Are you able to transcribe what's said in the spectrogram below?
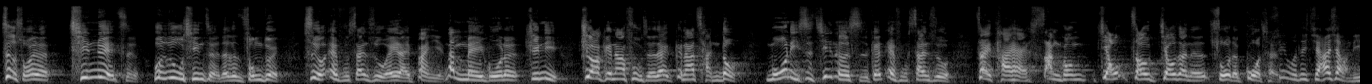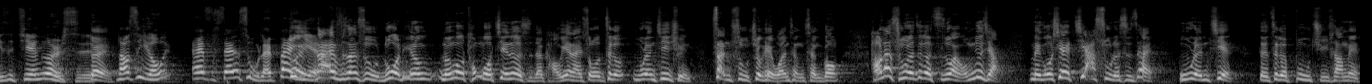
这个所谓的侵略者或入侵者的这个中队是由 F 三十五 A 来扮演，那美国的军力就要跟他负责，在跟他缠斗。模拟是歼二十跟 F 三十五在台海上空交交交战的所有的过程，所以我的假想敌是歼二十，对，然后是由 F 三十五来扮演。那 F 三十五，如果你能能够通过歼二十的考验来说，这个无人机群战术就可以完成成功。好，那除了这个之外，我们就讲美国现在加速的是在无人舰的这个布局上面，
